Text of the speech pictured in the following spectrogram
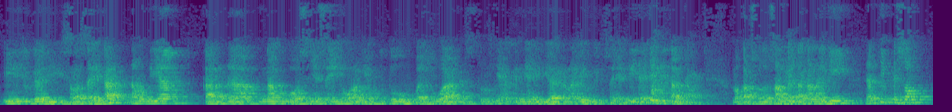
ini juga diselesaikan namun dia karena mengaku bahwasanya saya ini orang yang butuh bantuan dan seterusnya akhirnya dibiarkan lagi begitu saja. Tidak jadi ditangkap. Maka Rasulullah SAW katakan lagi nanti besok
